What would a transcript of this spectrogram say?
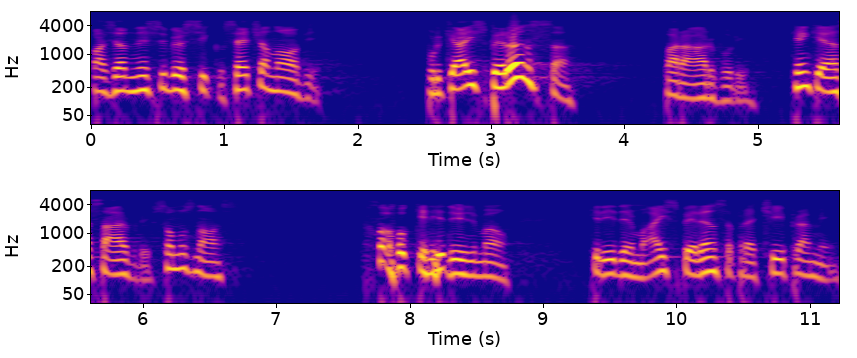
baseado nesse versículo, 7 a 9. Porque há esperança para a árvore. Quem que é essa árvore? Somos nós. Oh, querido irmão, querida irmã, há esperança para ti e para mim.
